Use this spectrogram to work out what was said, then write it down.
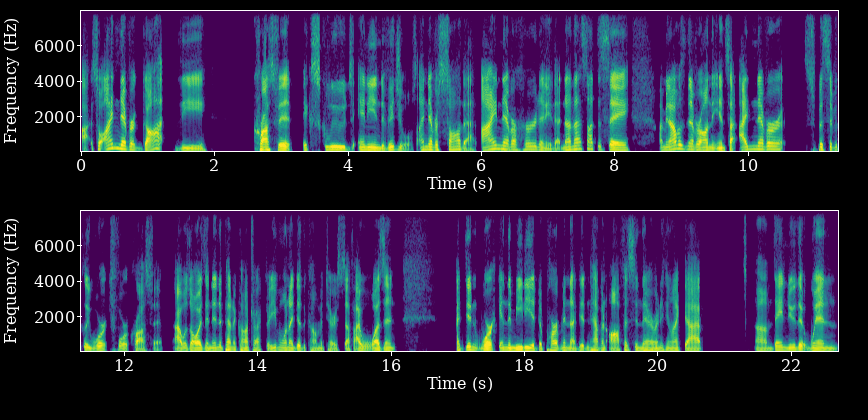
I- so I never got the CrossFit excludes any individuals. I never saw that. I never heard any of that. Now, that's not to say, I mean, I was never on the inside. I never specifically worked for CrossFit. I was always an independent contractor. Even when I did the commentary stuff, I wasn't, I didn't work in the media department. I didn't have an office in there or anything like that. Um, they knew that when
